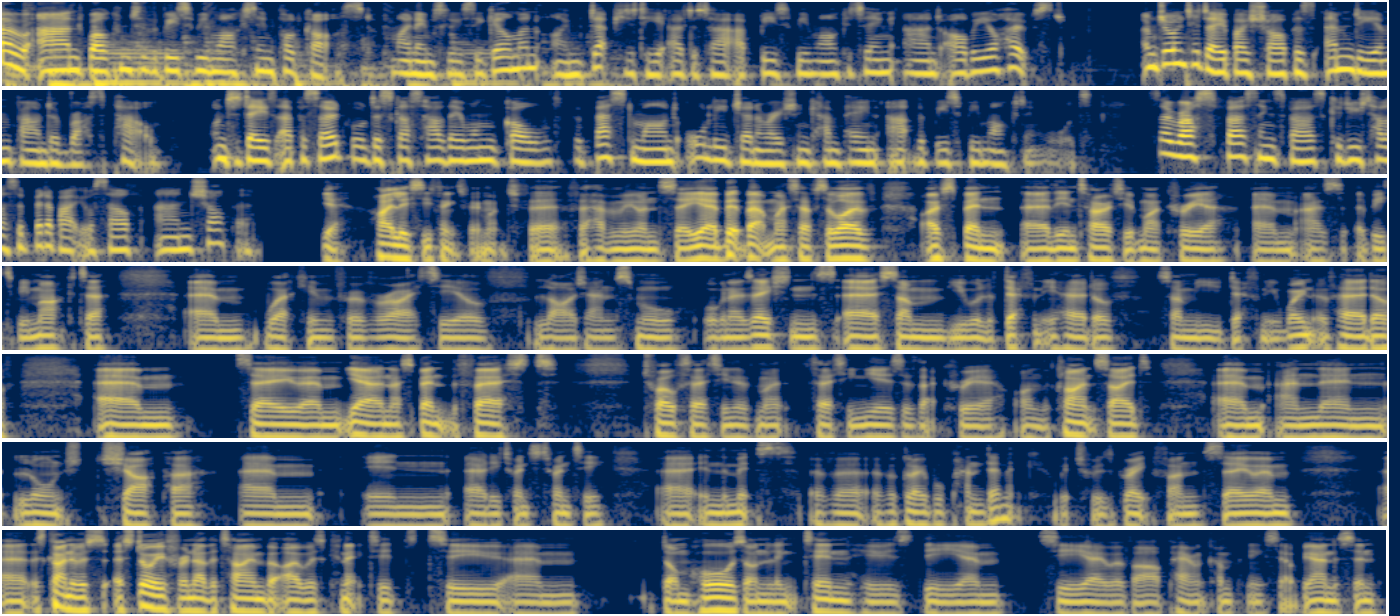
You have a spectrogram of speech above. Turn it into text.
Hello, and welcome to the B2B Marketing Podcast. My name's Lucy Gilman. I'm Deputy Editor at B2B Marketing, and I'll be your host. I'm joined today by Sharper's MD and founder, Russ Powell. On today's episode, we'll discuss how they won gold for Best Demand or Lead Generation campaign at the B2B Marketing Awards. So, Russ, first things first, could you tell us a bit about yourself and Sharper? Yeah. Hi, Lucy. Thanks very much for, for having me on. So, yeah, a bit about myself. So, I've I've spent uh, the entirety of my career um, as a B two B marketer, um, working for a variety of large and small organisations. Uh, some you will have definitely heard of. Some you definitely won't have heard of. Um, so, um, yeah, and I spent the first 12, 13 of my 13 years of that career on the client side, um, and then launched Sharper um, in early 2020 uh, in the midst of a, of a global pandemic, which was great fun. So um, uh, it's kind of a, a, story for another time, but I was connected to um, Dom Hawes on LinkedIn, who's the um, CEO of our parent company, Selbey Anderson.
